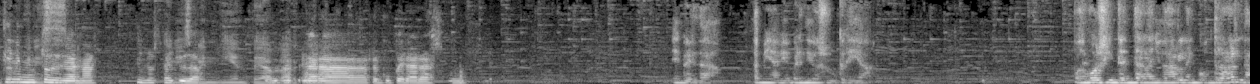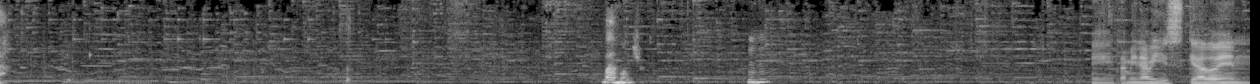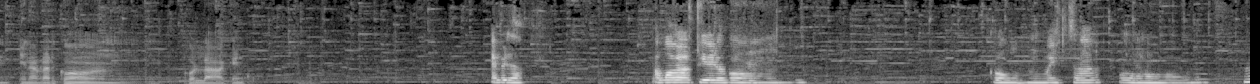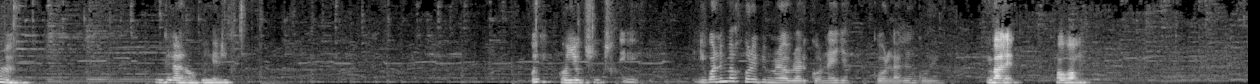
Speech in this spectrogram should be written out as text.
Tiene mucho de ganar y nos ayuda. Pendiente a, llegar a recuperar a su. Es verdad, también había perdido su cría. Podemos intentar ayudarla a encontrarla. Vamos. Eh, también habéis quedado en, en hablar con, con la Kenku. Es verdad. Vamos a hablar primero con. con esta. o. Hmm. Grano Uy, coño, qué susto. igual es mejor ir primero a hablar con ella, con la Kenku. Vale, pues vamos.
